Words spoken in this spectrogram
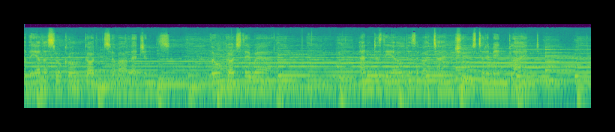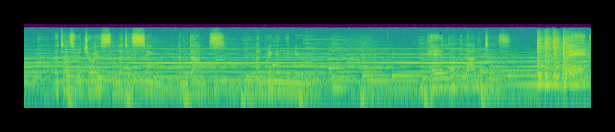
and the other so called gods of our legends, though gods they were. And as the elders of our time choose to remain blind, let us rejoice and let us sing and dance and ring in the new. Hail Atlantis! Way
